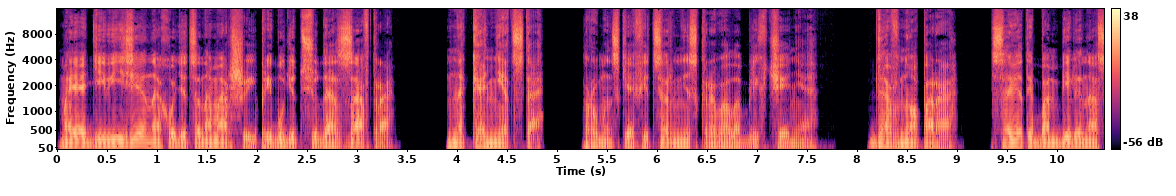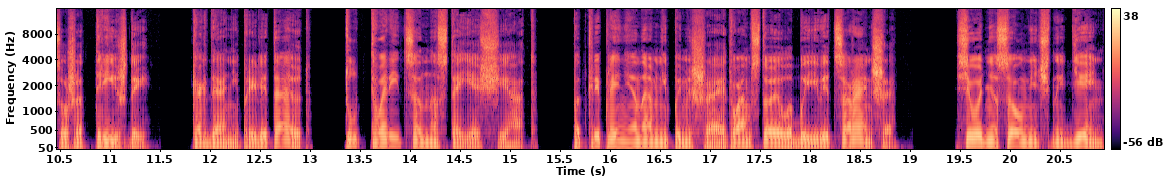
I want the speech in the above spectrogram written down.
Моя дивизия находится на марше и прибудет сюда завтра. Наконец-то! Румынский офицер не скрывал облегчения. Давно пора. Советы бомбили нас уже трижды. Когда они прилетают, Тут творится настоящий ад. Подкрепление нам не помешает, вам стоило бы явиться раньше. Сегодня солнечный день,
